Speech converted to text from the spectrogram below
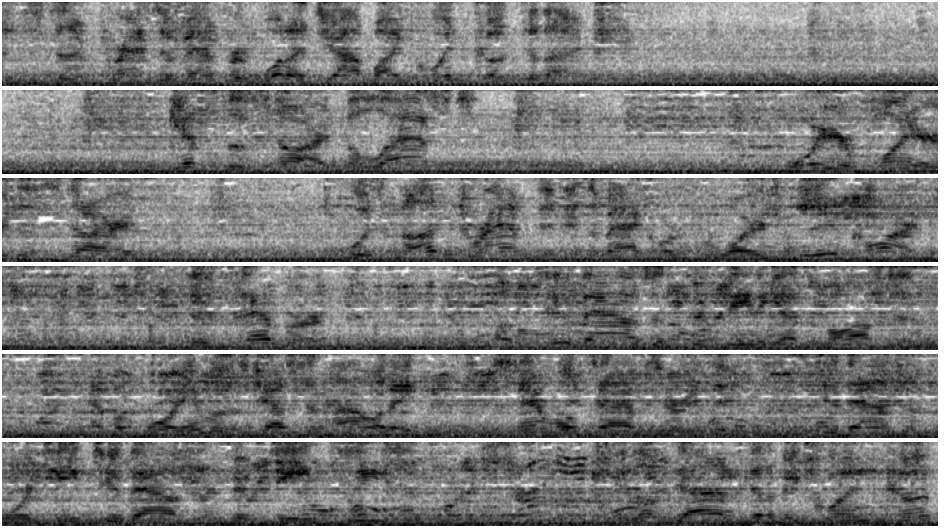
just an impressive effort. What a job by Quinn Cook tonight. Gets the start. The last Warrior player to start was undrafted in the backcourt for the Warriors. Ian Clark, December of 2015 against Boston. And before him it was Justin Holiday several times during the 2014-2015 season. You look down, it's going to be Quinn Cook.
